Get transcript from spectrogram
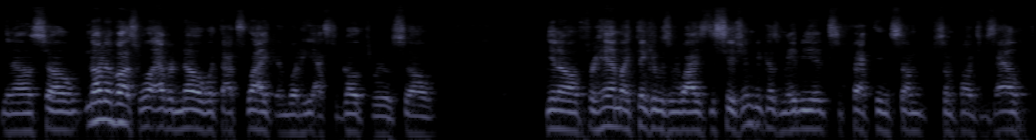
You know, so none of us will ever know what that's like and what he has to go through. So, you know, for him, I think it was a wise decision because maybe it's affecting some some parts of his health.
